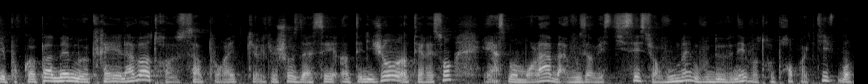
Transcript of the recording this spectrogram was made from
Et pourquoi pas même créer la vôtre. Ça pourrait être quelque chose d'assez intelligent, intéressant. Et à ce moment-là, bah, vous investissez sur vous-même, vous devenez votre propre actif. Bon,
